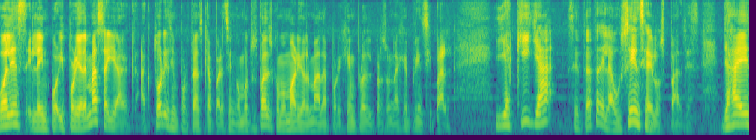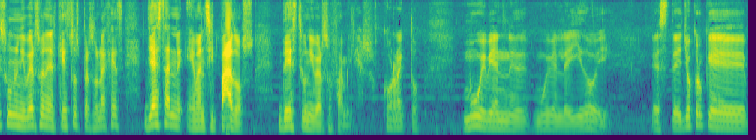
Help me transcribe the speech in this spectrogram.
¿Cuál es la y por y además hay actores importantes que aparecen como tus padres, como Mario Almada, por ejemplo, del personaje principal. Y aquí ya se trata de la ausencia de los padres. Ya es un universo en el que estos personajes ya están emancipados de este universo familiar. Correcto. Muy bien, eh, muy bien leído y este, yo creo que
